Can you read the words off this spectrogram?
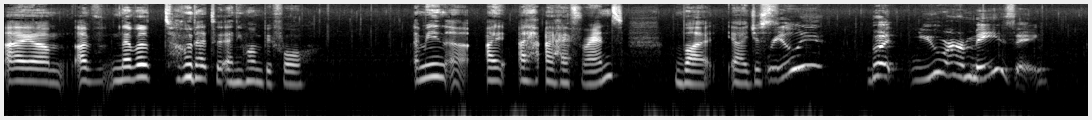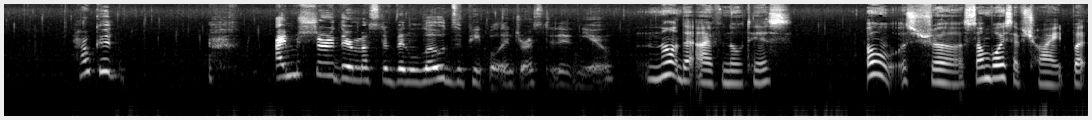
I um I've never told that to anyone before. I mean, uh, I, I I have friends, but I just Really? But you are amazing. How could. I'm sure there must have been loads of people interested in you. not that I've noticed. Oh, sure, some boys have tried, but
